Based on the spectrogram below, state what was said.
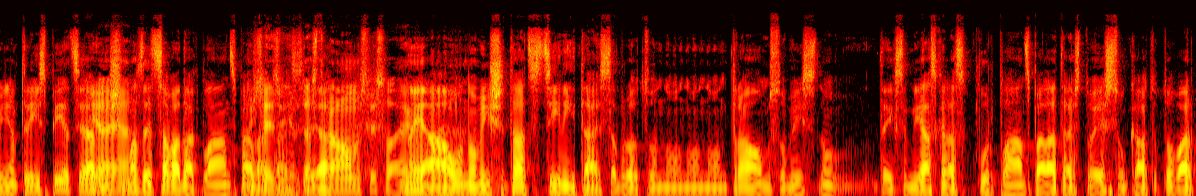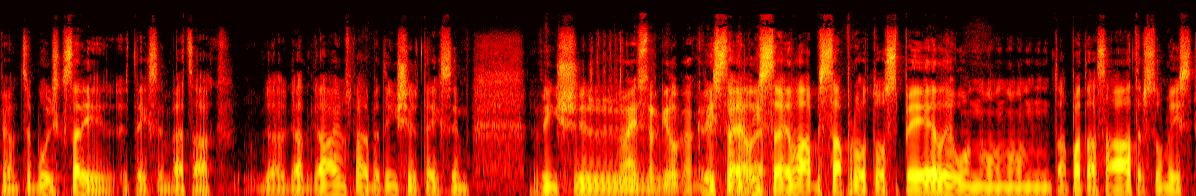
viņam 3-5, jā, Jā, viņš jā. ir mazliet savādāk plāns Viņš spēlētājs. Tās jā. traumas visu laiku. Nu, jā, un, un viņš ir tāds cīnītājs, saprot, un, un, un, un traumas un viss. Nu, Teiksim, jāskatās, kur plāns spēlētājs tu esi un kā tu to vari. Piemēram, Cebuļs, kas arī ir teiksim, vecāks gadu gājums spēlē, bet viņš ir, teiksim, viņš ir Nu, visai, visai labi saprot to spēli un, un, un tāpat tās ātras un viss.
